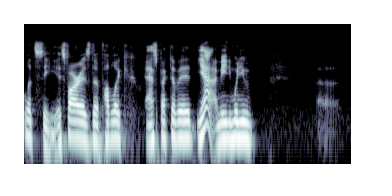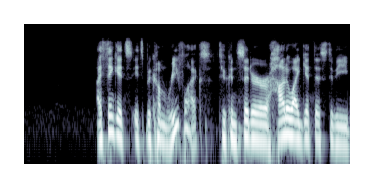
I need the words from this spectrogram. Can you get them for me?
let's see. As far as the public aspect of it, yeah, I mean, when you, uh, I think it's it's become reflex to consider how do I get this to be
